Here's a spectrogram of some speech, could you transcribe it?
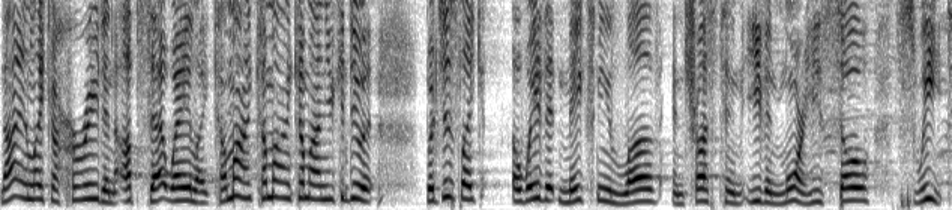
Not in like a hurried and upset way, like, come on, come on, come on, you can do it. But just like a way that makes me love and trust him even more. He's so sweet.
